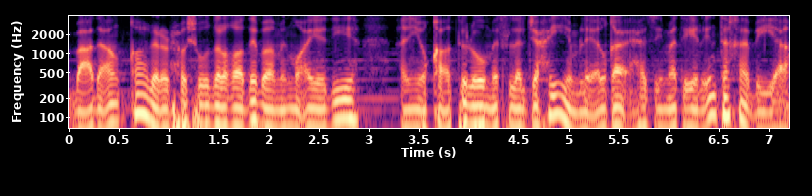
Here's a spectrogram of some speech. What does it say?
بعد أن قال للحشود الغاضبة من مؤيديه أن يقاتلوا مثل الجحيم لإلغاء هزيمته الانتخابية.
